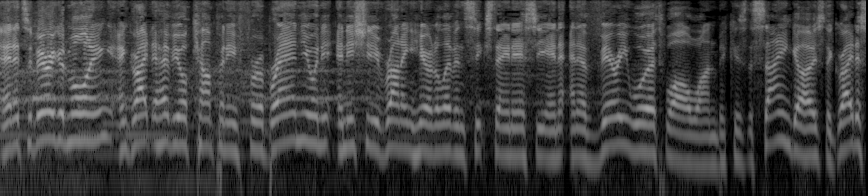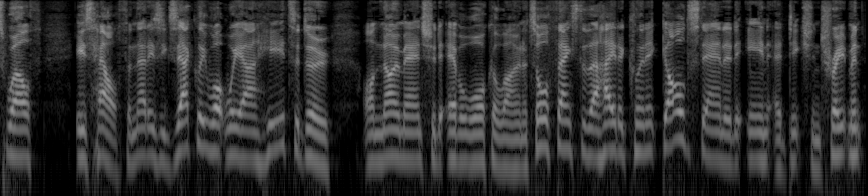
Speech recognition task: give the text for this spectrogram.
And it's a very good morning and great to have your company for a brand new in- initiative running here at 1116 SEN and a very worthwhile one because the saying goes the greatest wealth is health. And that is exactly what we are here to do on No Man Should Ever Walk Alone. It's all thanks to the Hader Clinic, gold standard in addiction treatment.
